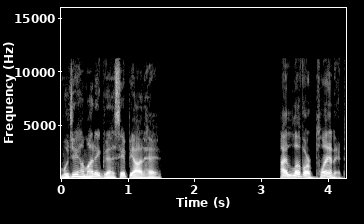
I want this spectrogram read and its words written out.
मुझे हमारे ग्रह से प्यार है। आई लव आर प्लेनेट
